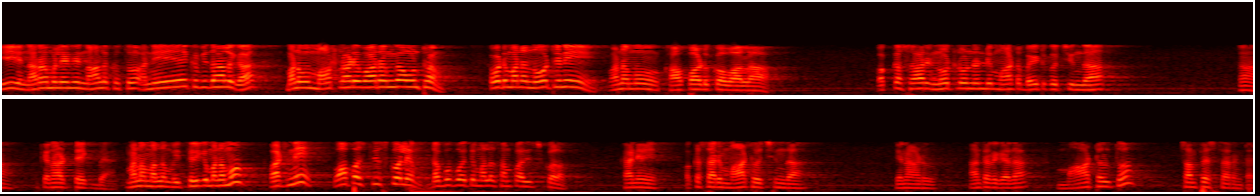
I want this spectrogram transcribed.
ఈ నరము లేని నాలుకతో అనేక విధాలుగా మనము మాట్లాడే వారంగా ఉంటాం. కాబట్టి మన నోటిని మనము కాపాడుకోవాలా? ఒక్కసారి నోట్లో నుండి మాట బయటకు వచ్చిందా కెనాట్ టేక్ బ్యాక్ మనం మళ్ళీ తిరిగి మనము వాటిని వాపస్ తీసుకోలేం. డబ్బు పోతే మళ్ళీ సంపాదించుకోలేం. కానీ ఒక్కసారి మాట వచ్చిందా? ఈనాడు అంటారు కదా మాటలతో చంపేస్తారంట.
